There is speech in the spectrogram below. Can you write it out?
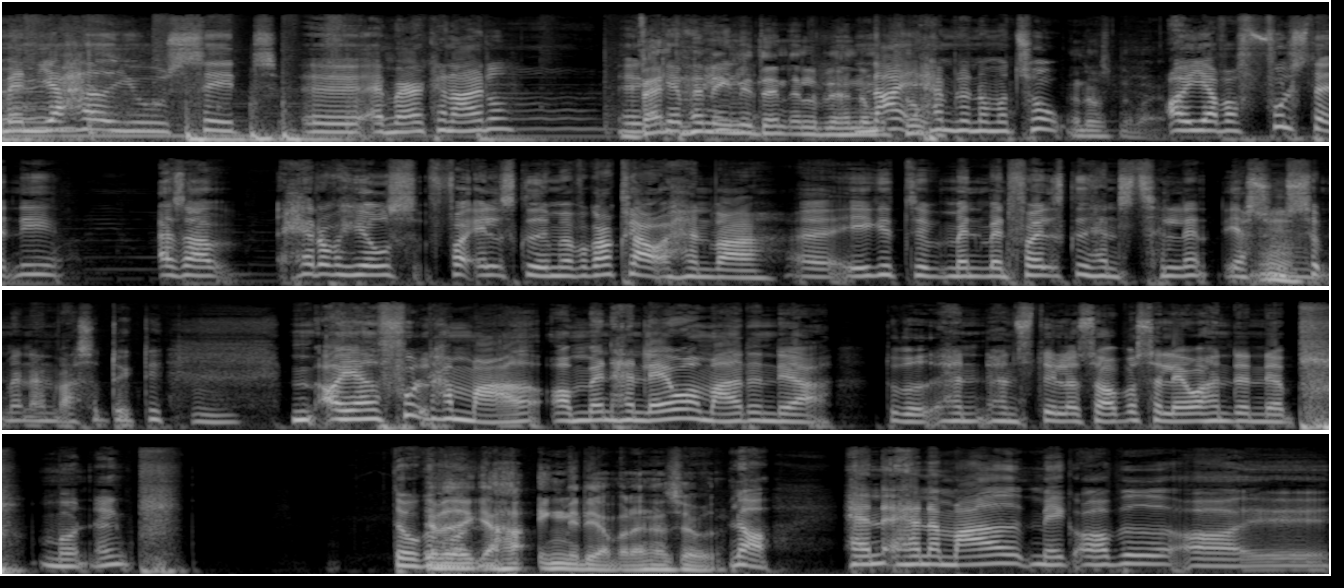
Men jeg havde jo set uh, American Idol. øh, Vandt han hele- egentlig den, eller blev han nummer Nej, to? han blev nummer to. Ja, det var sådan, det var. Og jeg var fuldstændig, altså head over heels forelsket. i ham. Jeg var godt klar at han var øh, ikke til, men, men forelsket hans talent. Jeg synes mm. simpelthen, han var så dygtig. Mm. Og jeg havde fulgt ham meget, og, men han laver meget den der, du ved, han, han stiller sig op, og så laver han den der pff, mund, ikke? Pff, Jeg ved ikke, jeg har ingen idé om, hvordan han ser ud. Nå, han, han er meget make-uppet, og øh,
